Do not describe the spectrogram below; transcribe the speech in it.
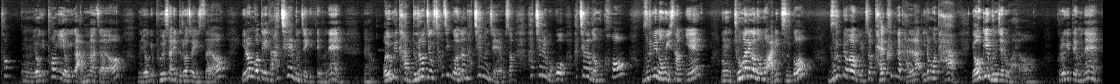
턱 음, 여기 턱이 여기가 안 맞아요. 여기 볼살이 늘어져 있어요. 이런 것들이 다 하체의 문제이기 때문에 예, 얼굴이 다 늘어지고 처진 거는 하체 문제예요. 그래서 하체를 보고 하체가 너무 커, 무릎이 너무 이상해, 음, 종아리가 너무 알이 굵어, 무릎뼈가 그래서 발 크기가 달라 이런 거 다 여기에 문제로 와요. 그렇기 때문에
